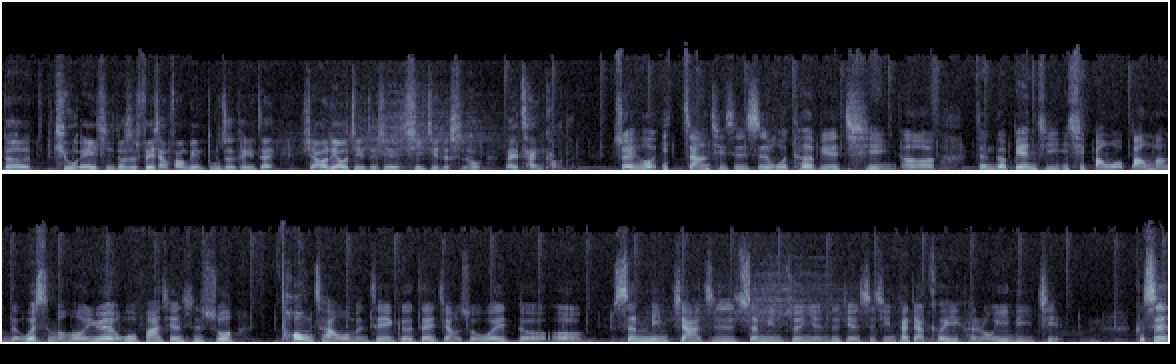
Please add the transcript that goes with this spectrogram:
的 Q&A 其实都是非常方便读者可以在想要了解这些细节的时候来参考的。最后一章其实是我特别请呃整个编辑一起帮我帮忙的。为什么哈？因为我发现是说，通常我们这个在讲所谓的呃生命价值、生命尊严这件事情，大家可以很容易理解。嗯。可是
